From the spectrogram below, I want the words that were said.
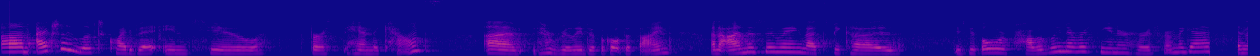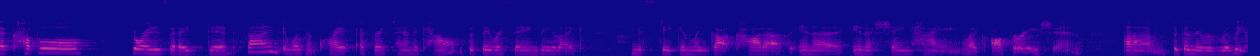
Um, I actually looked quite a bit into first-hand accounts. Um, they're really difficult to find, and I'm assuming that's because these people were probably never seen or heard from again. And the couple stories that I did find, it wasn't quite a first-hand account, but they were saying they like mistakenly got caught up in a in a Shanghaiing like operation. Um, but then they were released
